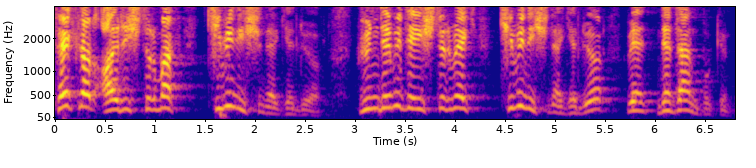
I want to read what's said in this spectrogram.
Tekrar ayrıştırmak kimin işine geliyor? Gündemi değiştirmek kimin işine geliyor ve neden bugün?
